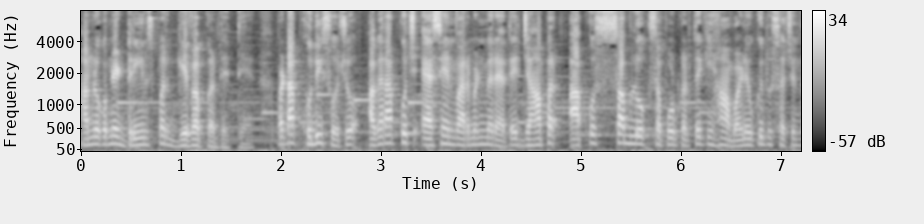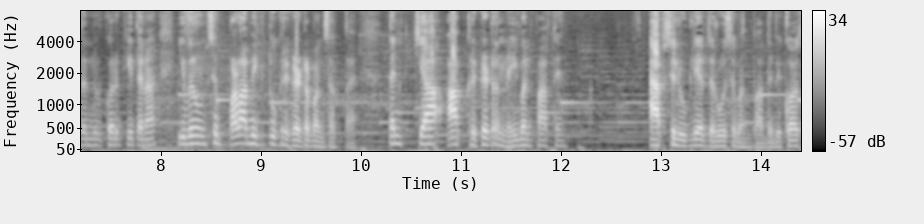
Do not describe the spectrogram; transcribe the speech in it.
हम लोग अपने ड्रीम्स पर गिव अप कर देते हैं. बट आप खुद ही सोचो, अगर आप कुछ ऐसे इन्वायरमेंट में रहते जहाँ पर आपको सब लोग सपोर्ट करते कि हाँ बड़े हो कि तू सचिन तेंदुलकर की तरह इवन उनसे बड़ा भी तू क्रिकेटर बन सकता है देन क्या आप क्रिकेटर नहीं बन पाते? एब्सोल्युटली आप ज़रूर से बन पाते बिकॉज़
